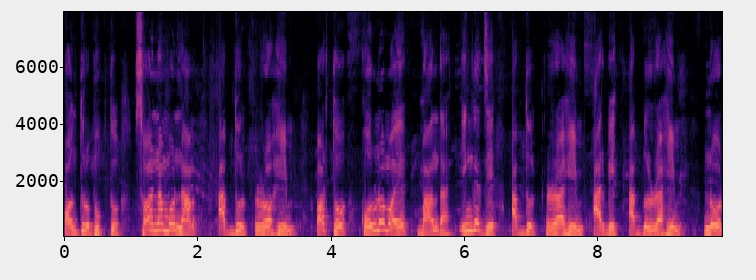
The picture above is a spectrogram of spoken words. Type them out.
অন্তর্ভুক্ত। ছয় নম্বর নাম, আব্দুল রহিম। অর্থ, করুণাময়ের বান্দা। ইংরেজি, আব্দুল রহিম। আরবি, আব্দুল রহিম। নোট,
